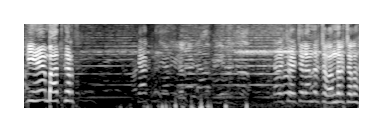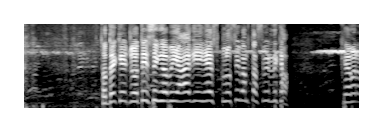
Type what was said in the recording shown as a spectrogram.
चुकी हैं, बात कर। चल चल चल, अंदर चल, अंदर चला। तो देखिए, ज्योति सिंह अभी आ गई है एक्सक्लूसिव हम तस्वीर दिखा। कैमरा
